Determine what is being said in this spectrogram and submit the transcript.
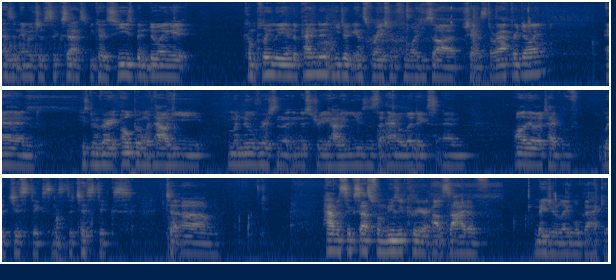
as an image of success because he's been doing it completely independent. He took inspiration from what he saw Chance the Rapper doing, and he's been very open with how he maneuvers in the industry, how he uses the analytics and all the other type of logistics and statistics to um, have a successful music career outside of major label backing.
